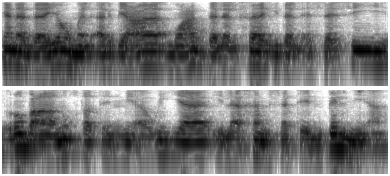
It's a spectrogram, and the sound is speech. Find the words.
كندا يوم الأربعاء معدل الفائدة الأساسي ربع نقطة مئوية إلى خمسة بالمئة.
